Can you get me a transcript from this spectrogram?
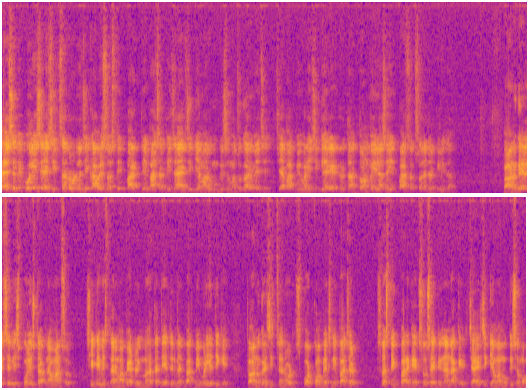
એલસીબી પોલીસે સિત્સર રોડ નજીક આવેલ સ્વસ્તિક પાર્કની પાછળથી જાહેર જગ્યામાં રૂમુકી સમો જુગાર રમે છે, જ્યાં બાતમીવાળી જગ્યાએ રેડ કરતા ત્રણ મહિલા સહિત પાંચ શખ્સોને ઝડપી લીધા. ભાવનગર એલસીબી પોલીસ સ્ટાફના માણસો સિટી વિસ્તારમાં પેટ્રોલિંગમાં હતા, તે દરમિયાન બાતમી મળી હતી કે ભાવનગર સિત્સર રોડ સ્પોર્ટ કોમ્પ્લેક્સની પાછળ સ્વસ્તિક પાર્ક એક સોસાયટીના નાકે જાહેર જગ્યામાં અમુક કિસ્મો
